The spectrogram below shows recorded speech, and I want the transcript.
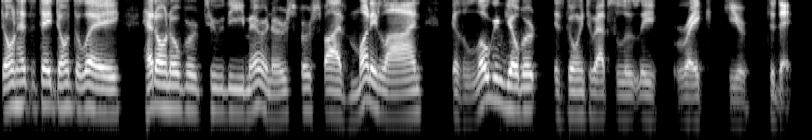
Don't hesitate. Don't delay. Head on over to the Mariners first five money line because Logan Gilbert is going to absolutely rake here today.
